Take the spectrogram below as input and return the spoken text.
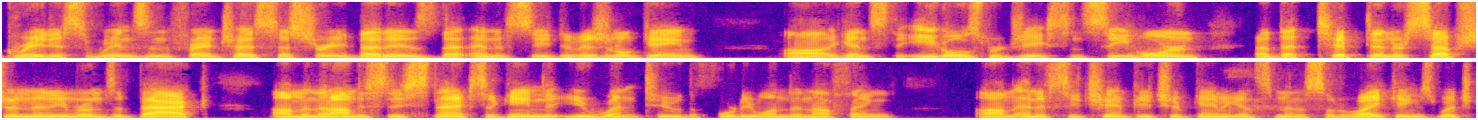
greatest wins in franchise history. That is that NFC divisional game uh, against the Eagles, where Jason Sehorn had that tipped interception and he runs it back. Um, and then obviously snacks a game that you went to, the 41 to nothing um, NFC championship game against the Minnesota Vikings, which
